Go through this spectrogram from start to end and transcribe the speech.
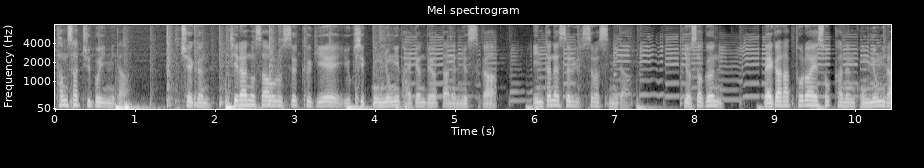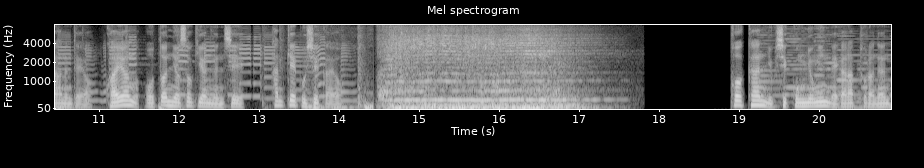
탐사 튜브입니다. 최근 티라노사우루스 크기의 육식 공룡이 발견되었다는 뉴스가 인터넷을 휩쓸었습니다. 녀석은 메가랍토라에 속하는 공룡이라 하는데요. 과연 어떤 녀석이었는지 함께 보실까요? 퍽한 육식 공룡인 메가랍토라는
